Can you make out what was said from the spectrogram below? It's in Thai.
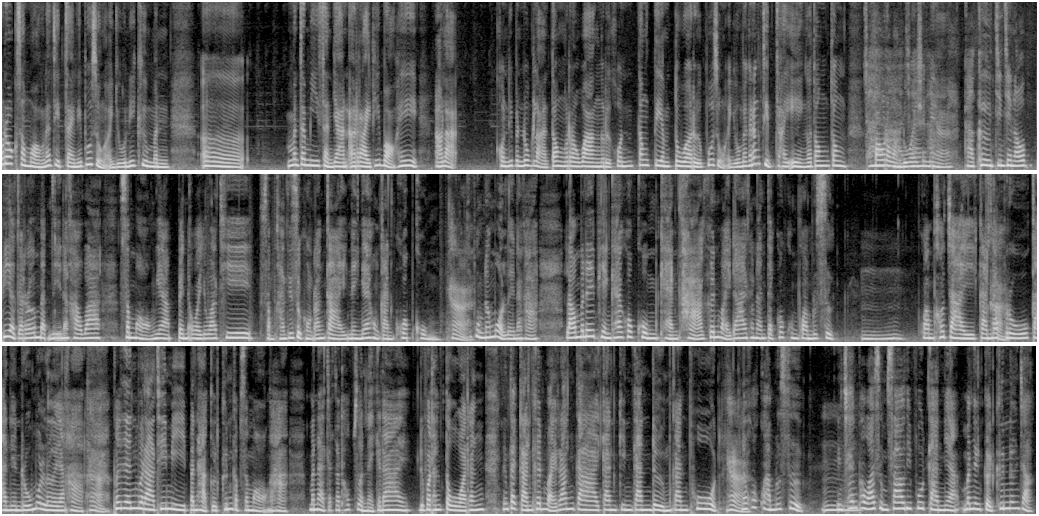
โรคสมองและจิตใจในผู้สูงอายุนี่คือมันเออมันจะมีสัญญาณอะไรที่บอกให้เอาล่ะ คนที่เป็นลูกหลานต้องระวัง หรือคนต้องเตรียมตัวหรือผู้สูงอายุแม้กระทั่งจิตใจเองก็ต้องต้องใช่เฝ้าระวังด้วยค่ะใช่ไหมใช่คะค่ะค่ะ คือจริง ๆ แล้วพี่อยากจะเริ่มแบบนี้นะคะว่าสมองเนี่ยเป็นอวัยวะที่สำคัญที่สุดของร่างกาย ในแง่ของการควบคุมค่ะควบคุมทั้งหมดเลยนะคะแล้วไม่ได้เพียงแค่ควบคุมแขนขาเคลื่อนไหวได้เท่านั้นแต่ควบคุมความรู้สึกอืม ความเข้าใจ การค่ะรับรู้การเรียนรู้หมดเลยอะค่ะค่ะ เพราะฉะนั้นเวลาที่มีปัญหาเกิดขึ้นกับสมองอะค่ะ มันอาจจะกระทบส่วนไหนก็ได้หรือว่าทั้งตัวทั้งตั้งแต่การเคลื่อนไหวร่างกาย การกินการดื่มการพูดค่ะแล้วก็ความรู้สึกมอย่างเช่นภาวะซึมเศร้าที่พูดกันเนี่ย มันยังเกิดขึ้นเนื่องจาก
